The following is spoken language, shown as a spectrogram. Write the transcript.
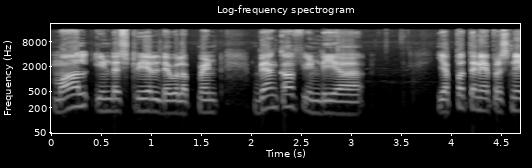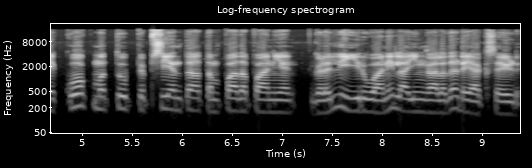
small industrial development bank of India ಎಪ್ಪತ್ತನೇ ಪ್ರಶ್ನೆ ಕೋಕ್ ಮತ್ತು ಪೆಪ್ಸಿಯಂತಹ ತಂಪಾದ ಪಾನೀಯಗಳಲ್ಲಿ ಇರುವ ಅನಿಲ ಇಂಗಾಲದ ಡೈಆಕ್ಸೈಡ್.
